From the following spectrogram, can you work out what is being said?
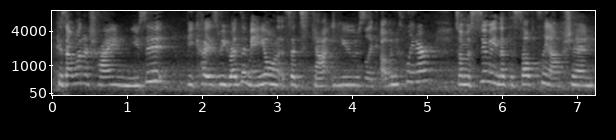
because I want to try and use it because we read the manual and it said to not use like oven cleaner. So I'm assuming that the self clean option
